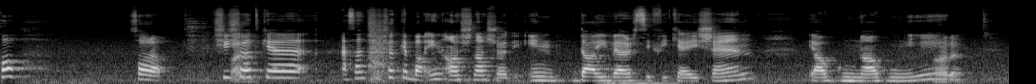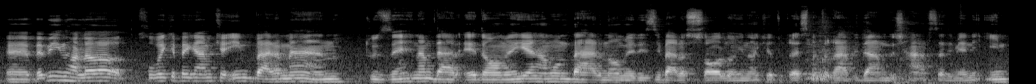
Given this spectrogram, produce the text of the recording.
خب سارا چی بله. شد که اصلا چی شد که با این آشنا شدی؟ این دایورسیفیکیشن یا گوناگونی؟ آره. ببین حالا خوبه که بگم که این برای من تو ذهنم در ادامه همون برنامه ریزی برای سال و اینا که تو قسمت قبلی در موردش حرف زدیم. یعنی این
